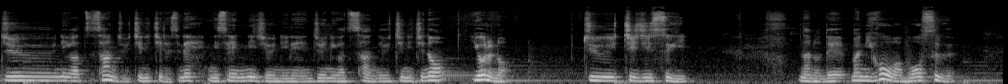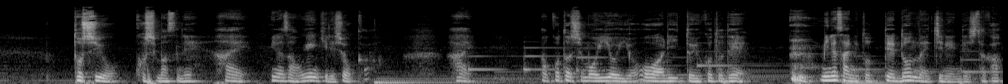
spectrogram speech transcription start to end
12月31日ですね。2022年12月31日の夜の11時過ぎ。なので、まあ、日本はもうすぐ年を越しますね。はい。皆さんお元気でしょうか？はい、まあ、今年もいよいよ終わりということで 皆さんにとってどんな1年でしたか？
